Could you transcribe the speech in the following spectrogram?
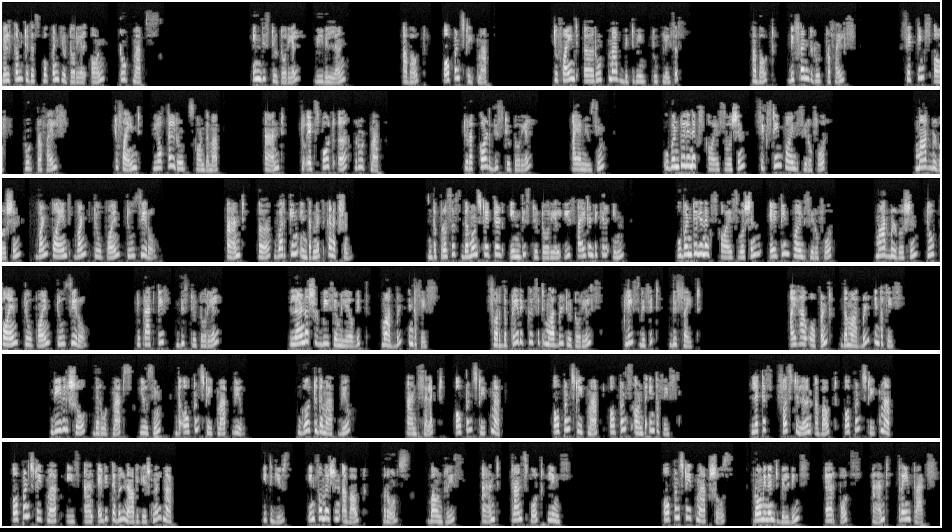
Welcome to the spoken tutorial on route maps. In this tutorial, we will learn about OpenStreetMap, to find a route map between two places, about different route profiles, settings of route profiles, to find local routes on the map, and to export a route map. To record this tutorial, I am using Ubuntu Linux OS version 16.04, Marble version 1.12.20 and a working internet connection. The process demonstrated in this tutorial is identical in Ubuntu Linux OS version 18.04, Marble version 2.2.20. To practice this tutorial, learner should be familiar with Marble interface. For the prerequisite Marble tutorials, please visit this site. I have opened the Marble interface. We will show the route maps using the OpenStreetMap view. Go to the map view and select OpenStreetMap. OpenStreetMap opens on the interface. Let us first learn about OpenStreetMap. OpenStreetMap is an editable navigational map. It gives information about roads, boundaries, and transport links. OpenStreetMap shows prominent buildings, airports, and train tracks.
